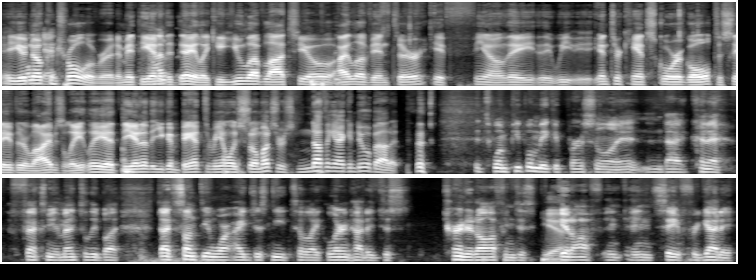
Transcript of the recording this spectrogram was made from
Yeah, you have no control over it. I mean, at the end of the day, like you, you love Lazio, I love Inter. If you know they, they we Inter can't score a goal to save their lives lately, at the end of the, you can banter me only so much. There's nothing I can do about it. It's when people make it personal, and, and that kind of affects me mentally. But that's something where I just need to like learn how to just turn it off and just Yeah. get off and, and say forget it.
